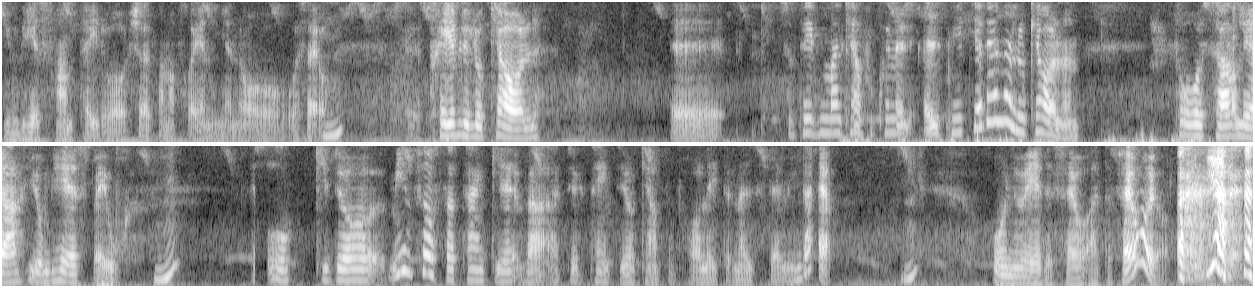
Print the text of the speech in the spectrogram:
Ljungbyheds framtid och Köpmannaföreningen och, och så. Mm. Eh, Trevlig lokal. Eh, så tänkte man kanske kunna utnyttja denna lokalen för oss härliga Ljungbyhedsbor. Mm. Och då, min första tanke var att jag tänkte jag kanske får ha lite en utställning där. Mm. Och nu är det så att det får jag. Ja,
